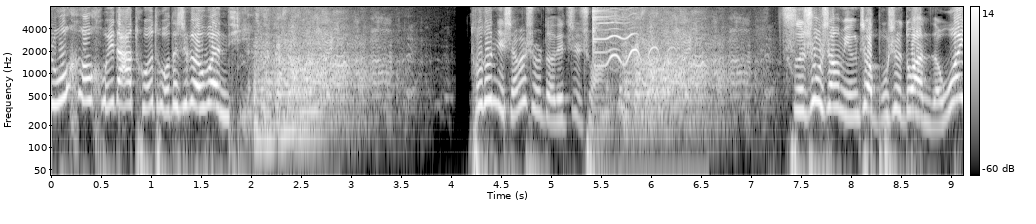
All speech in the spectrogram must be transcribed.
如何回答坨坨的这个问题。坨坨，你什么时候得的痔疮？此处声明，这不是段子。我以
